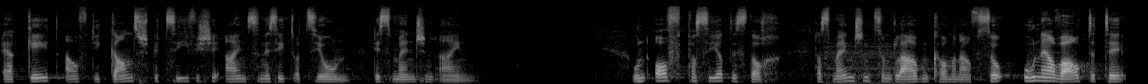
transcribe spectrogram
Er geht auf die ganz spezifische einzelne Situation des Menschen ein. Und oft passiert es doch, dass Menschen zum Glauben kommen auf so unerwartete,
